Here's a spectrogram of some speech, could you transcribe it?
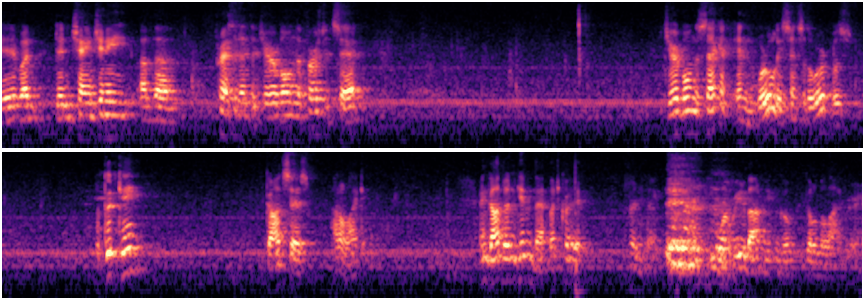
It didn't change any of the precedent that Jeroboam the first had set. Jeroboam the second, in the worldly sense of the word, was a good king. God says, I don't like it. And God doesn't give him that much credit for anything. if you want to read about him, you can go, go to the library.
